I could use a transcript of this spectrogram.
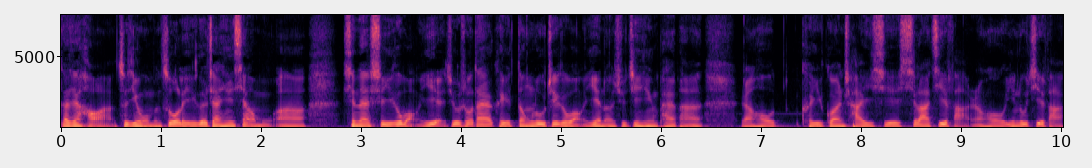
大家好啊！最近我们做了一个占星项目啊，现在是一个网页，就是说大家可以登录这个网页呢去进行排盘，然后可以观察一些希腊技法，然后印度技法，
